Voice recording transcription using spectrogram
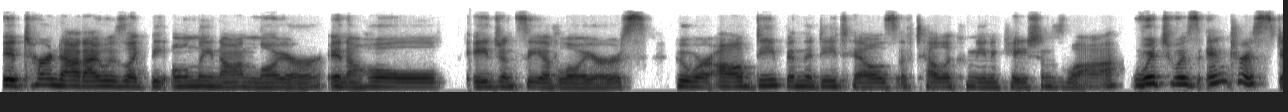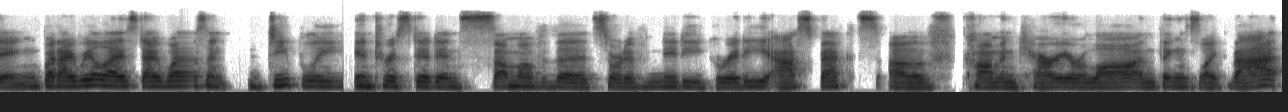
it turned out I was like the only non lawyer in a whole agency of lawyers who were all deep in the details of telecommunications law, which was interesting. But I realized I wasn't deeply interested in some of the sort of nitty gritty aspects of common carrier law and things like that.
